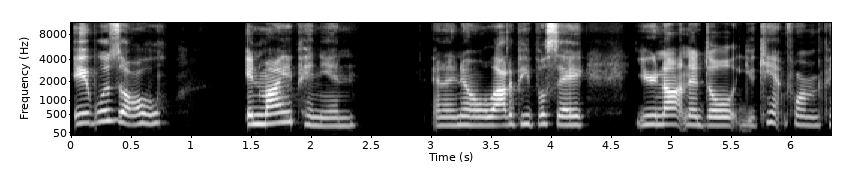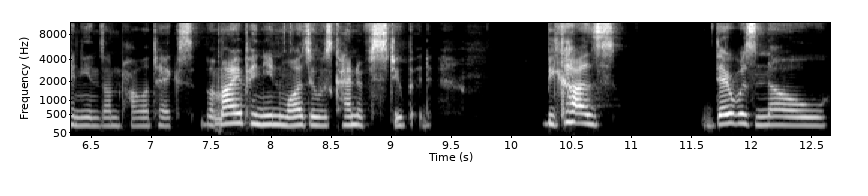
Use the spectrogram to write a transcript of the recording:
it was all in my opinion and I know a lot of people say you're not an adult, you can't form opinions on politics, but my opinion was it was kind of stupid because there was no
